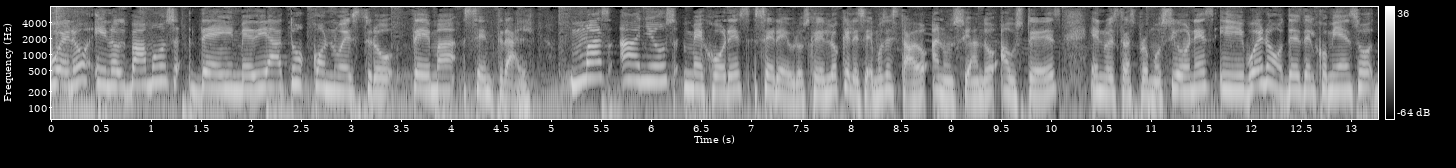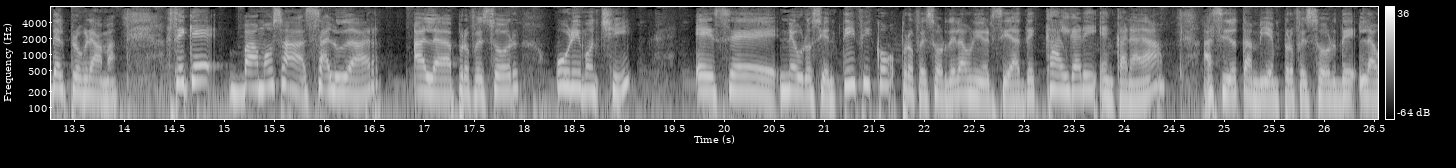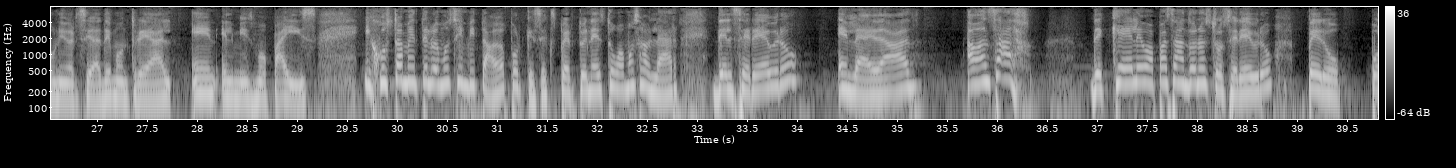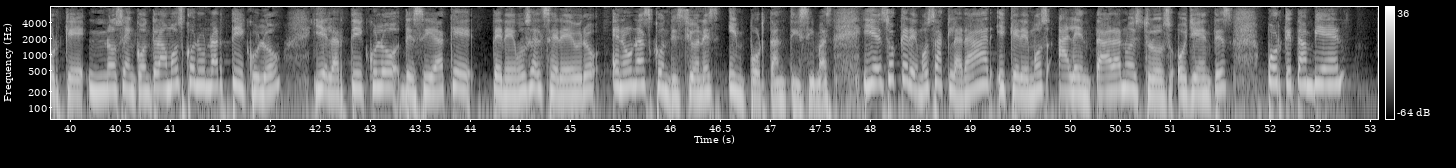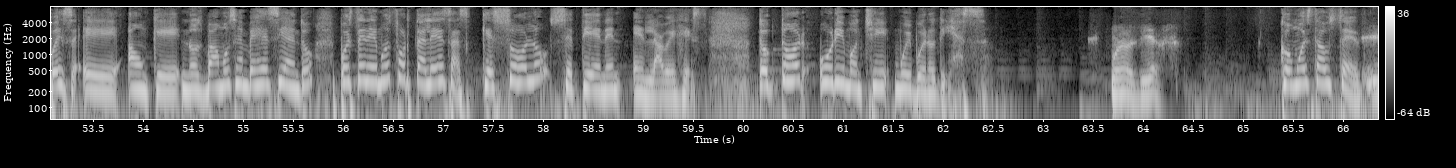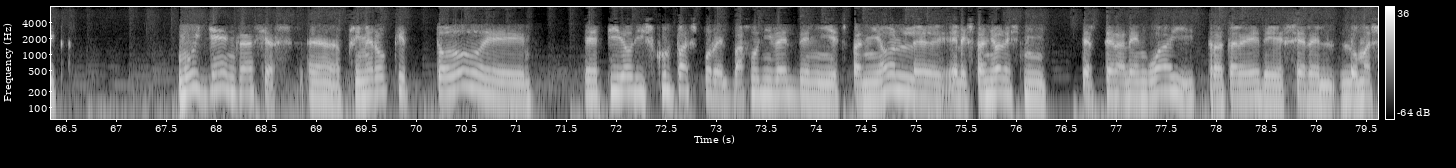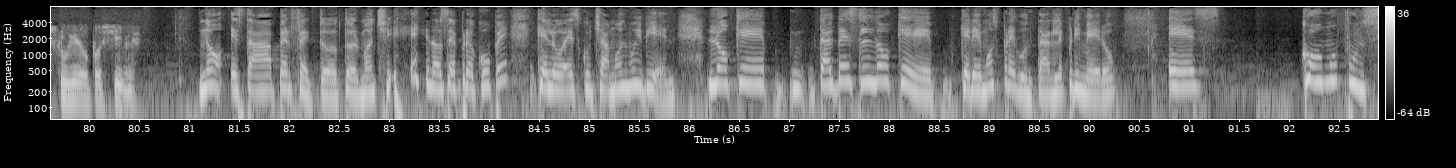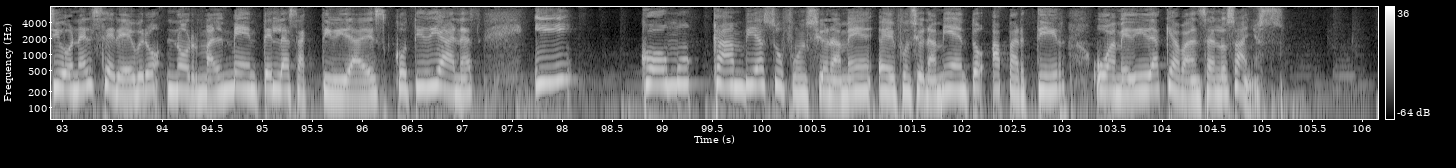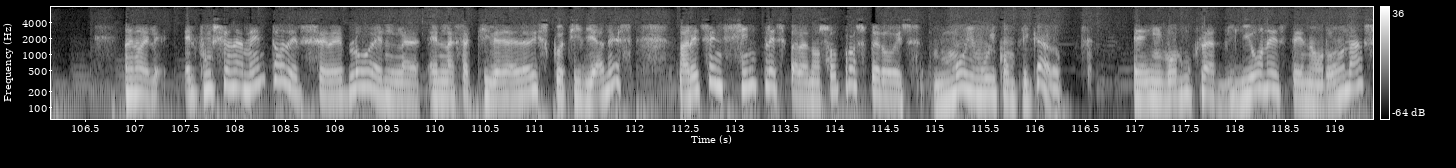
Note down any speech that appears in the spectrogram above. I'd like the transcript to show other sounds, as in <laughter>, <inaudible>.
Bueno, y nos vamos de inmediato con nuestro tema central. Más años, mejores cerebros, que es lo que les hemos estado anunciando a ustedes en nuestras promociones y bueno, desde el comienzo del programa. Así que vamos a saludar a la profesor Uri Monchi. Es eh, neurocientífico, profesor de la Universidad de Calgary en Canadá. Ha sido también profesor de la Universidad de Montreal en el mismo país. Y justamente lo hemos invitado porque es experto en esto. Vamos a hablar del cerebro en la edad avanzada. De qué le va pasando a nuestro cerebro, pero porque nos encontramos con un artículo y el artículo decía que tenemos el cerebro en unas condiciones importantísimas. Y eso queremos aclarar y queremos alentar a nuestros oyentes porque también pues eh, aunque nos vamos envejeciendo, pues tenemos fortalezas que solo se tienen en la vejez. Doctor Uri Monchi, muy buenos días. Buenos días. ¿Cómo está usted? Muy bien, gracias. Eh, primero que todo, eh, eh, pido disculpas por el bajo nivel de mi español. el español es mi tercera lengua y trataré de ser el, lo más fluido posible. No, está perfecto, doctor Monchi. <laughs> No se preocupe, que lo escuchamos muy bien. Lo que, tal vez lo que queremos preguntarle primero es cómo funciona el cerebro normalmente en las actividades cotidianas y cómo cambia su eh, funcionamiento a partir o a medida que avanzan los años. Bueno, el, funcionamiento del cerebro en, las actividades cotidianas parecen simples para nosotros, pero es muy, muy complicado. Eh, involucra billones de neuronas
